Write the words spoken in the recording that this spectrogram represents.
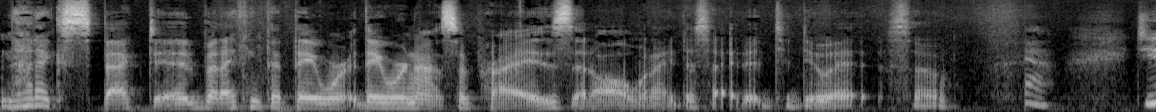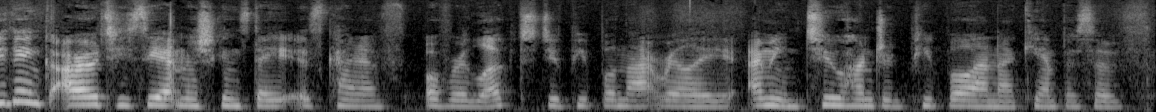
not expected, but I think that they were they were not surprised at all when I decided to do it. So Yeah. Do you think ROTC at Michigan State is kind of overlooked? Do people not really? I mean, 200 people on a campus of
